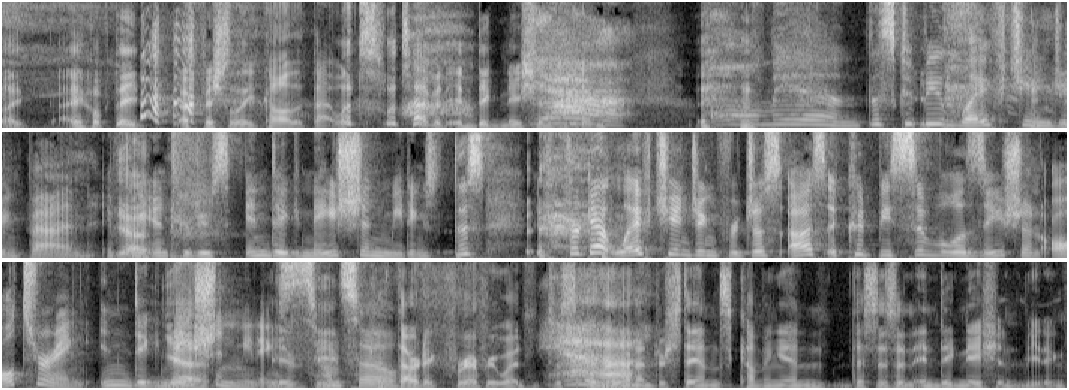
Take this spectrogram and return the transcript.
I, I hope they officially called it that. Let's let's have an indignation meeting. Oh man, this could be life changing, Ben. If Yeah. we introduce indignation meetings, this forget life changing for just us. It could be civilization altering indignation meetings. It'd be Sounds so cathartic for everyone. Just Yeah. everyone understands coming in. This is an indignation meeting.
